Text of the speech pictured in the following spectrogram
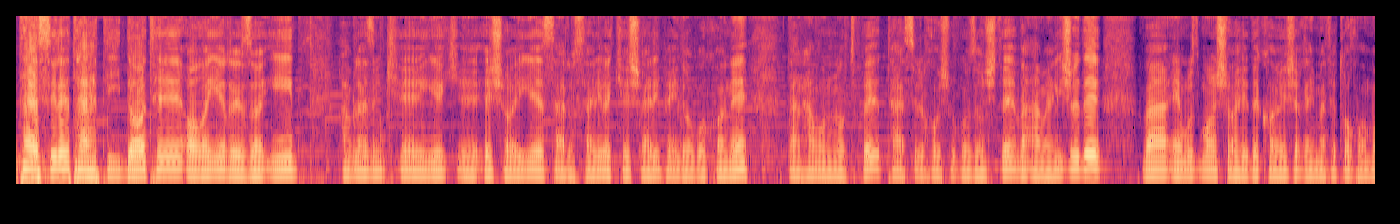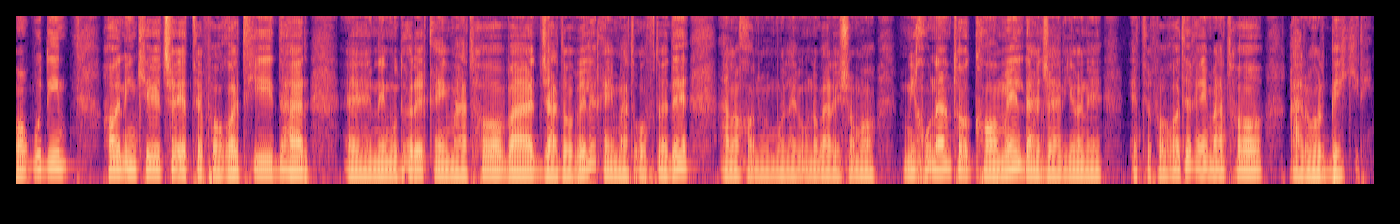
تاثیر تهدیدات آقای رضایی قبل از اینکه یک اشاعه سراسری و کشوری پیدا بکنه در همون نطفه تاثیر خوش گذاشته و عملی شده و امروز ما شاهد کاهش قیمت تخم مرغ بودیم. حال اینکه چه اتفاقاتی در نمودار قیمت ها و جداول قیمت افتاده الان خانم مولوی اونو برای شما می‌خونم تا کامل در جریان اتفاقات قیمت ها قرار بگیریم.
